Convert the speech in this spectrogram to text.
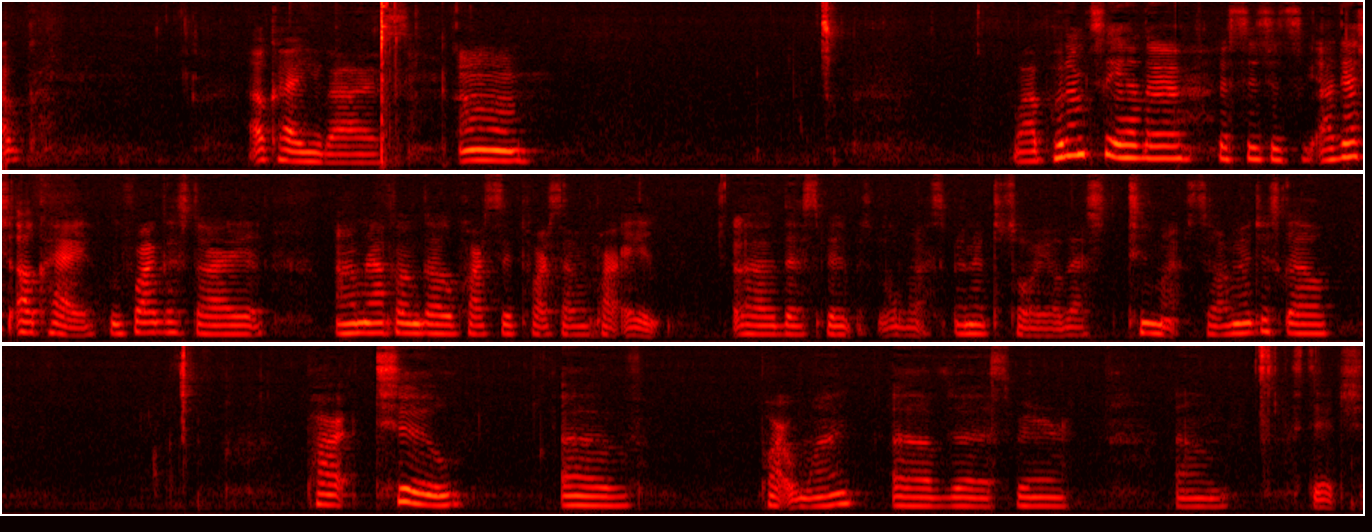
Okay. Okay, you guys. Um, well, I put them together. This is just, I guess, okay, before I get started, I'm not going to go part 6, part 7, part 8 of the spin, spinner tutorial. That's too much. So I'm going to just go part 2 of part 1 of the spinner um, stitch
